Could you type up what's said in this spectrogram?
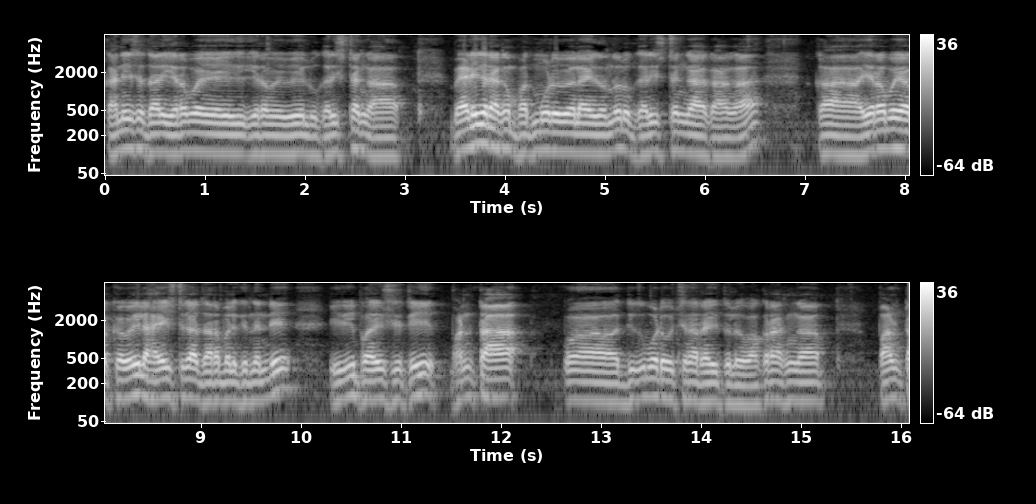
కనీస ధర ఇరవై ఇరవై వేలు గరిష్టంగా బ్యాడిగ రకం పదమూడు వేల ఐదు వందలు గరిష్టంగా కాగా ఇరవై ఒక్క వేలు హైయెస్ట్గా ధర పలికిందండి. ఇది పరిస్థితి. పంట దిగుబడి వచ్చిన రైతులు ఒక రకంగా పంట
